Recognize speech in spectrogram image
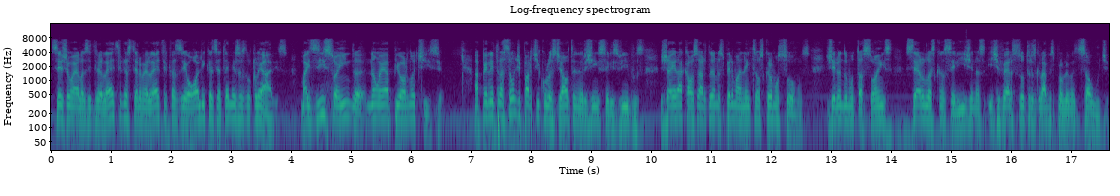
sejam elas hidrelétricas, termoelétricas, eólicas e até mesmo as nucleares. Mas isso ainda não é a pior notícia. A penetração de partículas de alta energia em seres vivos já irá causar danos permanentes aos cromossomos, gerando mutações, células cancerígenas e diversos outros graves problemas de saúde.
